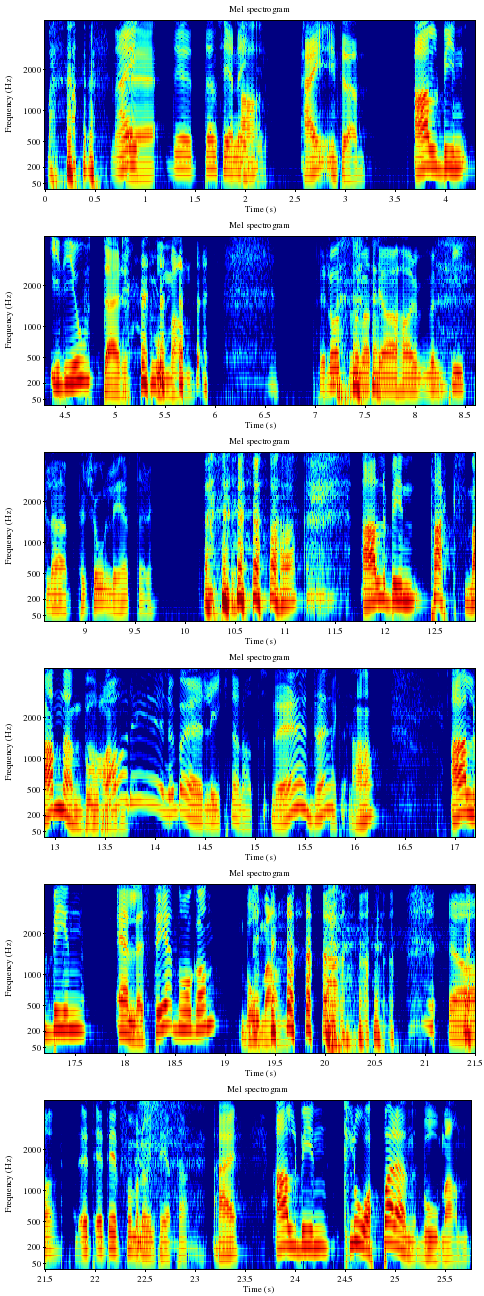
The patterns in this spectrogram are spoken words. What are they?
Nej, Eh, det, den säger jag nej ja. till. Nej, inte den. Albin Idioter Boman. Det låter som att jag har multipla personligheter. Albin Taxmannen Boman. Ja, det, nu börjar det likna något. det, det. Albin LSD någon? Boman. Ja, det, det får man nog inte heta. Nej. Albin Klåparen Boman.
